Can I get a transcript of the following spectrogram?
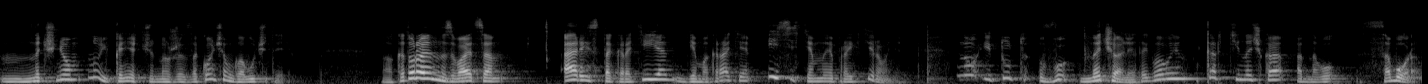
начнем, ну и конечно уже закончим главу 4, которая называется «Аристократия, демократия и системное проектирование». Ну и тут в начале этой главы картиночка одного собора.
